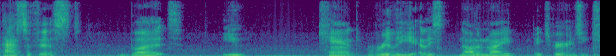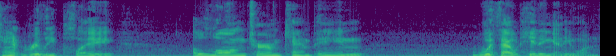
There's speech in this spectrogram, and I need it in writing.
pacifist, but you can't really, at least not in my experience, you can't really play a long term campaign without hitting anyone.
